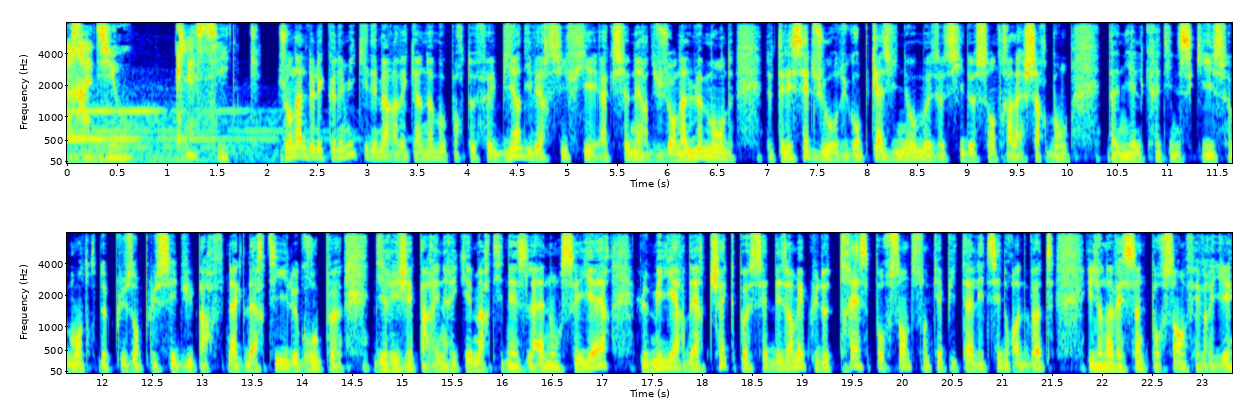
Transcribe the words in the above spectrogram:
Radio Classique. Journal de l'économie qui démarre avec un homme au portefeuille bien diversifié, actionnaire du journal Le Monde, de Télé 7 jours, du groupe Casino, mais aussi de Centrale à Charbon. Daniel Kretinsky se montre de plus en plus séduit par Fnac Darty. Le groupe dirigé par Enrique Martinez l'a annoncé hier. Le milliardaire tchèque possède désormais plus de 13% de son capital et de ses droits de vote. Il en avait 5% en février.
